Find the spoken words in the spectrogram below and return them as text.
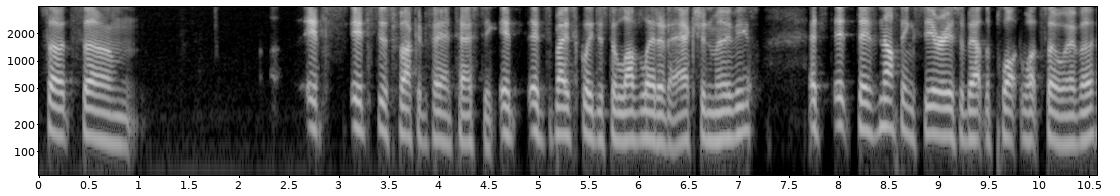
so it's um. It's it's just fucking fantastic. It it's basically just a love letter to action movies. It's it. There's nothing serious about the plot whatsoever.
